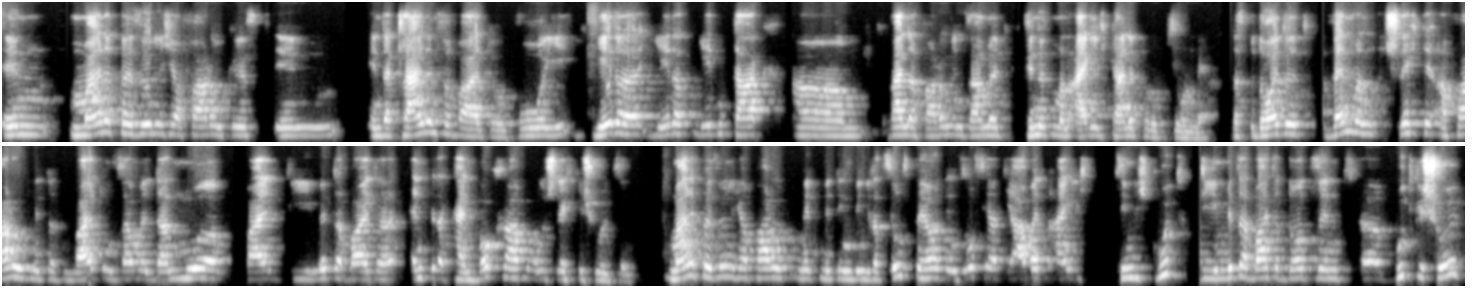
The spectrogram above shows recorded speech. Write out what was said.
In meiner persönlichen Erfahrung ist in, in der kleinen Verwaltung, wo jeder, jeder jeden Tag ähm, seine Erfahrungen sammelt, findet man eigentlich keine Korruption mehr. Das bedeutet, wenn man schlechte Erfahrungen mit der Verwaltung sammelt, dann nur, weil die Mitarbeiter entweder keinen Bock haben oder schlecht geschult sind. Meine persönliche Erfahrung mit, mit den Migrationsbehörden in Sofia, die arbeiten eigentlich ziemlich gut. Die Mitarbeiter dort sind äh, gut geschult.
